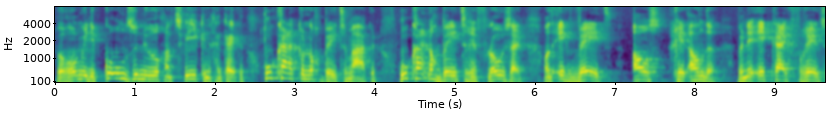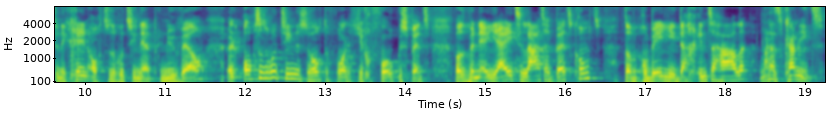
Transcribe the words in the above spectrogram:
Waarom je die continu wil gaan tweaken en gaan kijken. Hoe kan ik het nog beter maken? Hoe kan ik nog beter in flow zijn? Want ik weet als geen ander. Wanneer ik kijk voorheen toen ik geen ochtendroutine heb, nu wel. Een ochtendroutine zorgt ervoor dat je gefocust bent. Want wanneer jij te laat uit bed komt, dan probeer je je dag in te halen, maar dat kan niet.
